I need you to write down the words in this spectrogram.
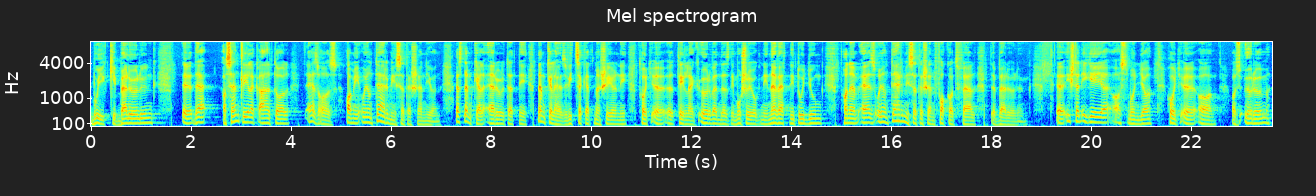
bújik ki belőlünk, de a Szentlélek által ez az, ami olyan természetesen jön. Ezt nem kell erőltetni, nem kell ehhez vicceket mesélni, hogy tényleg örvendezni, mosolyogni, nevetni tudjunk, hanem ez olyan természetesen fakad fel belőlünk. Isten igéje azt mondja, hogy a, az öröm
